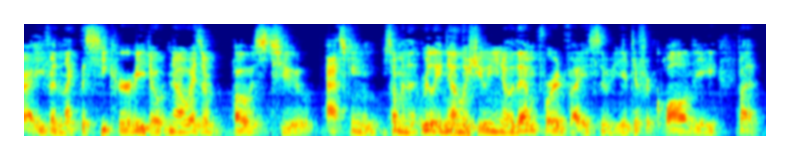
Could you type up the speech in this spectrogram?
uh, even like the seeker you don't know, as opposed to asking someone that really knows you and you know them for advice. It would be a different quality. But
